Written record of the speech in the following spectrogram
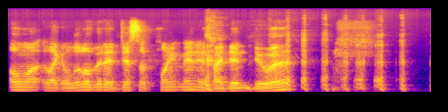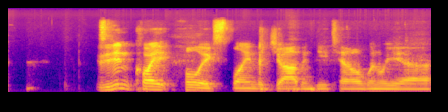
almost like a little bit of disappointment if I didn't do it. Because he didn't quite fully explain the job in detail when we uh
